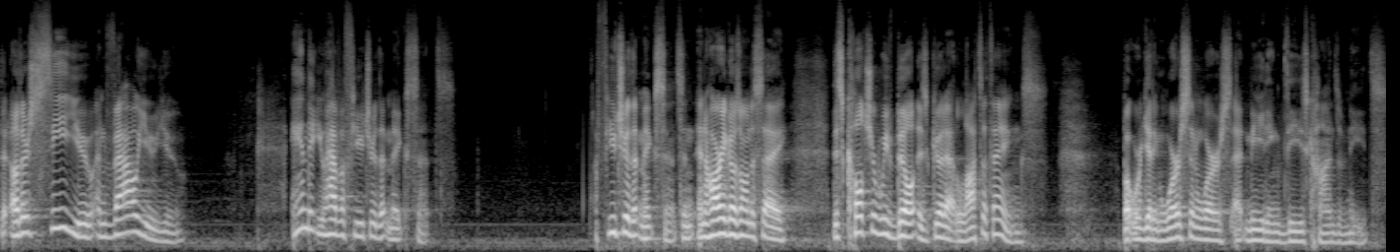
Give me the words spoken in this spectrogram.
that others see you and value you, and that you have a future that makes sense. A future that makes sense. And, and Hari goes on to say this culture we've built is good at lots of things, but we're getting worse and worse at meeting these kinds of needs.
